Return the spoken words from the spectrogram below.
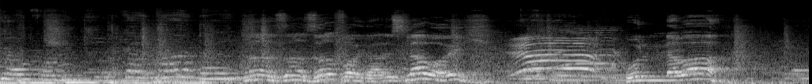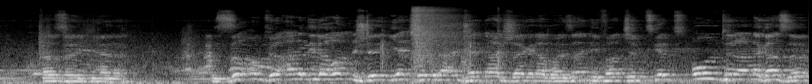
So, so, so, Freunde, alles klar bei euch? Ja! Wunderbar! Das höre ich gerne. So, und für alle, die da unten stehen, jetzt schon wieder einchecken, einsteigen dabei sein. Die Fahrchips gibt's unten an der Kasse.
